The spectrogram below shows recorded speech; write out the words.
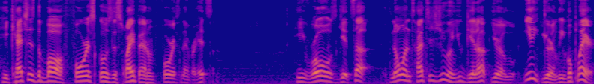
He catches the ball. Forrest goes to swipe at him. Forrest never hits him. He rolls, gets up. If no one touches you and you get up, you're a, you- you're a legal player.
